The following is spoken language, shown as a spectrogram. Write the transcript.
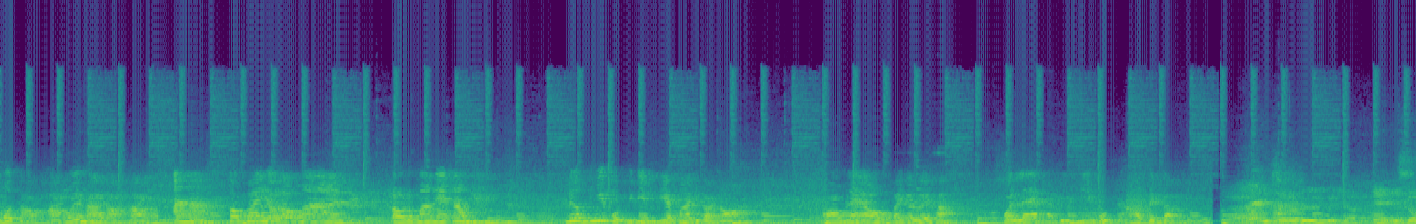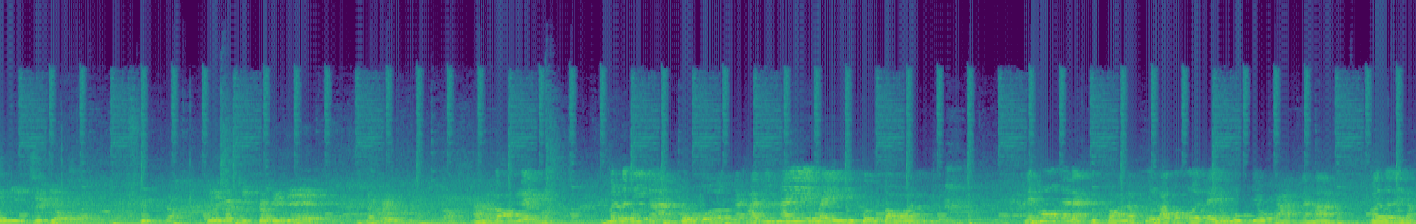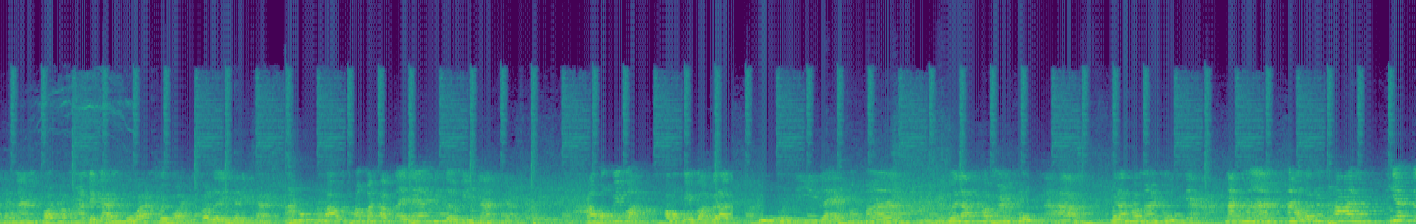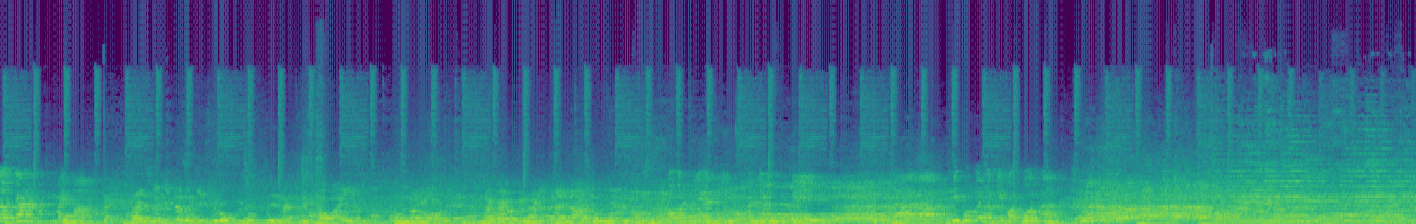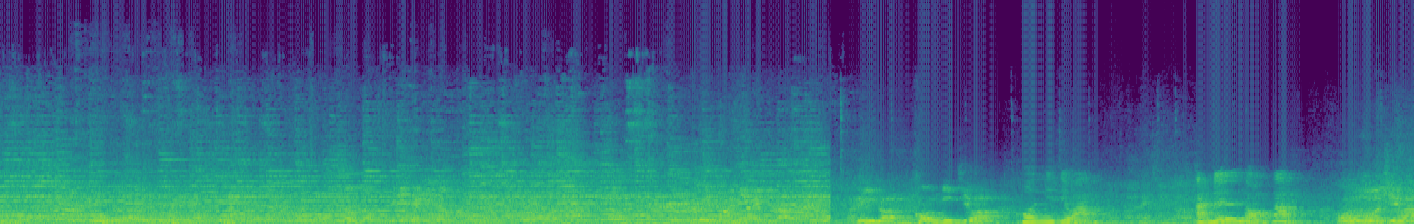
งหมดสามครั้งเลยค่ะสามครั้ง อ่า ต่อไปเดี๋ยวเรามา เรามาแนะนำเรื่องที่ญี่ปุ่นที่บิมเตรียมมาดีกว่าเนาะ พร้อมแล้วไปกันเลยค่ะ วันแรกของบิมที่ญี่ปุ่นนะคะ เป็นแบบนี้ 一緒のグループになって一緒に授業を作ったそれがきっかけで仲良くなった อ่ะก็เป็นมันจะมีงานกลุ่มเวิร์กนะคะ ที่ให้ไปฝึกสอน ในห้องนั่นแหละฝึกสอนแล้วคือเราบังเอิญได้อยู่กลุ่มเดียวกันนะคะ ก็เลยหลังจากนั้นพอทำงานด้วยกันทุกวันบ่อยๆ ก็เลยได้กันอ่ะความความประทับใจแรกที่เจอบินนะเดี๋ยวเอาของบินก่อนเอาของบินก่อนเวลาโหคนนี้แรงมากๆ เวลาทำงานกลุ่มนะคะ เวลาทำงานกลุ่มเนี่ยนัดมาอ่ะวันอังคารเที่ยงเจอกันไม่มา 最初見た時すごく小さくて可愛い女の子で仲良くなりたいなと思ってました เอาอันนี้อันนี้อันนี้มุกดีถูกตาละที่พูดไปเมื่อกี้ขอโทษนะ 次が「こんにちは คนนิจิวะอ่ะหนึ่งสองสาม 」 こんにちは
